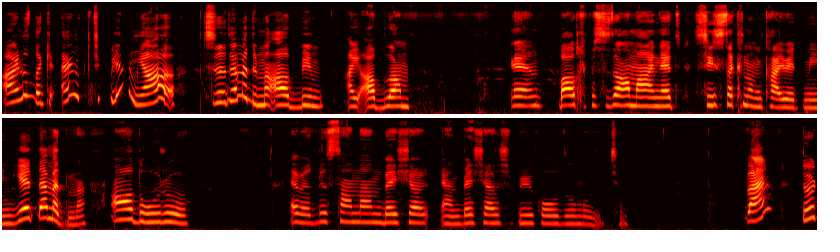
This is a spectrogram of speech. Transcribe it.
aynıdaki en küçük benim ya. Size demedim mi abim? Ay ablam. En, bal küpü size emanet. Siz sakın onu kaybetmeyin diye demedim mi? Aa doğru. Evet biz senden 5 yaş yani 5 yaş büyük olduğumuz için. Ben 4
